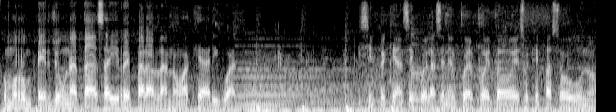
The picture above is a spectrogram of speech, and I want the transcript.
Como romper yo una taza y repararla, no va a quedar igual siempre quedan secuelas en el cuerpo de todo eso que pasó uno.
